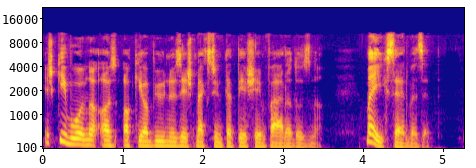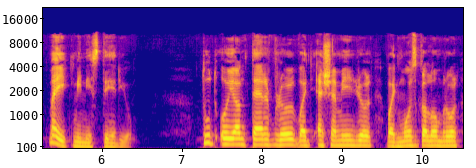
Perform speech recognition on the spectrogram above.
És ki volna az, aki a bűnözés megszüntetésén fáradozna? Melyik szervezet? Melyik minisztérium? Tud olyan tervről, vagy eseményről, vagy mozgalomról,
